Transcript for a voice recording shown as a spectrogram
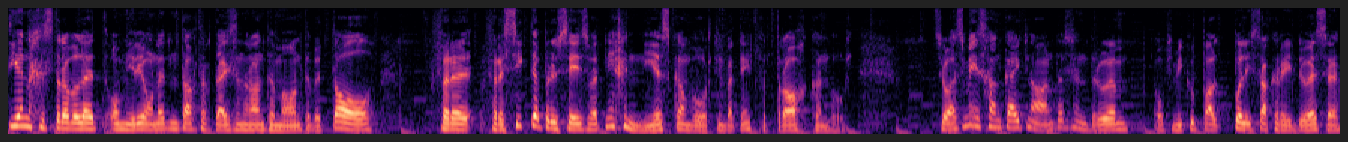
teengestribbel het om hierdie 180 000 rand 'n maand te betaal vir 'n vir 'n siekteproses wat nie genees kan word nie, wat net vertraag kan word. So as mens gaan kyk na Hunter syndroom of mucopolysaccharidose,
